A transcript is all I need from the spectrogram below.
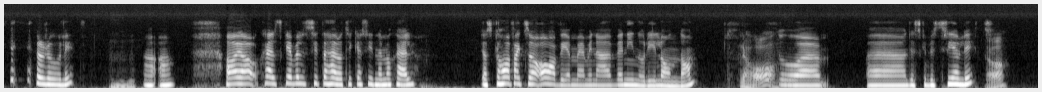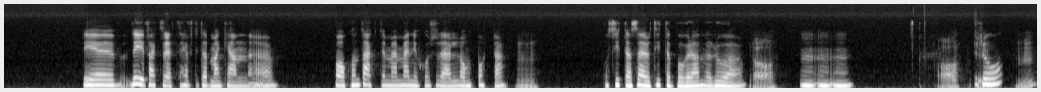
Roligt. Mm. Ja, ja. ja, ja, själv ska jag väl sitta här och tycka synd om mig själv. Jag ska ha faktiskt ha AV med mina väninnor i London. Ja, Så eh, det ska bli trevligt. ja, Det, är- det är faktiskt rätt häftigt att man kan eh, ha kontakter med människor sådär långt borta. mm. Och sitta så här och titta på varandra då. ja, Mm, mm, mm. ja. kul. Bra. Mm.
